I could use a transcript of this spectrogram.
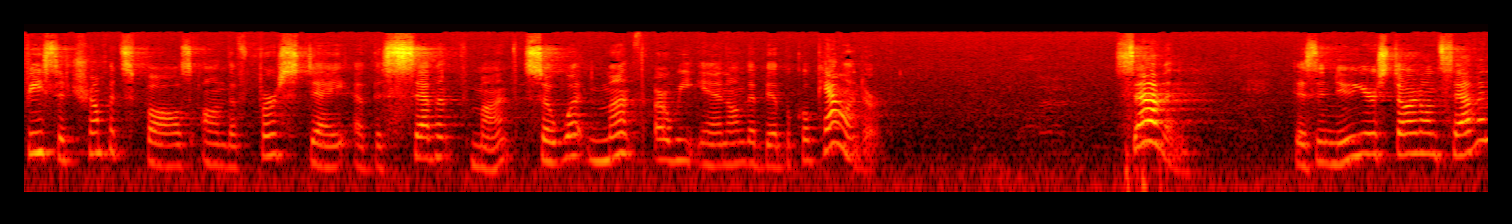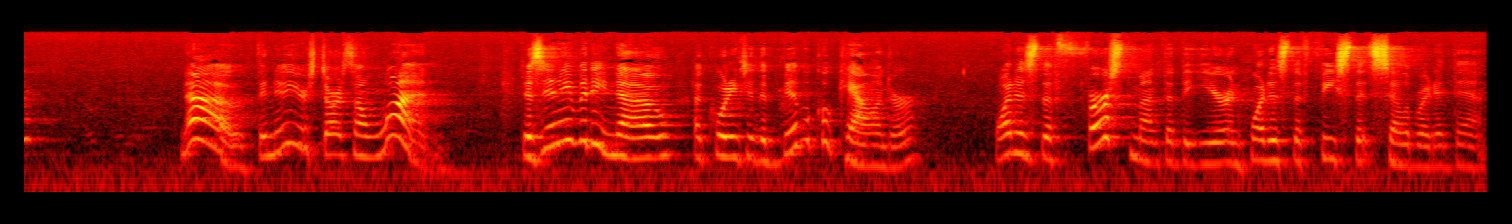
Feast of Trumpets falls on the first day of the seventh month. So, what month are we in on the biblical calendar? Seven. Does the new year start on seven? No, the new year starts on one. Does anybody know, according to the biblical calendar, what is the first month of the year and what is the feast that's celebrated then?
